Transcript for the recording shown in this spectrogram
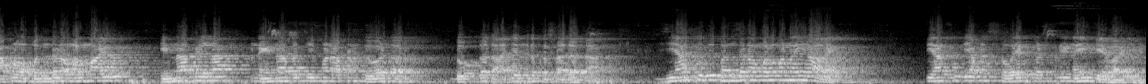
આપણો બંદર અમલમાં આવ્યું. એના પહેલા અને એના પછી પણ આપણા ગવર્નર ડોક્ટર રાજેન્દ્ર પ્રસાદ હતા. જ્યાં સુધી બંધારણ અમલમાં નહીં આવે ત્યાં સુધી આપણે સોવરેન કન્ટ્રી નહીં કહેવાય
